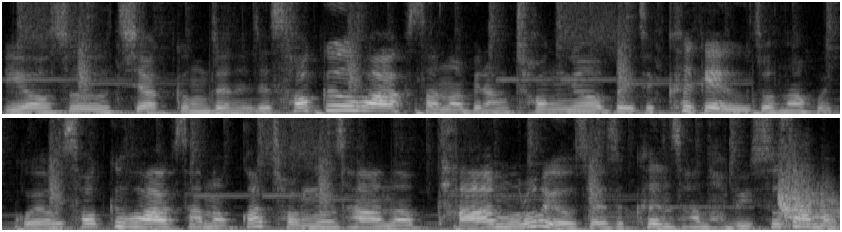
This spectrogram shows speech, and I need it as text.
여수 지역 경제는 이제 석유화학 산업이랑 정유업에 이제 크게 의존하고 있고요. 석유화학 산업과 정유 산업 다음으로 여수에서 큰 산업이 수산업.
